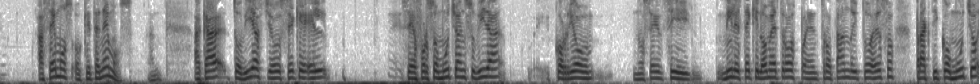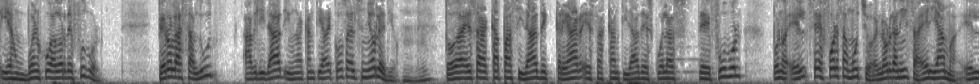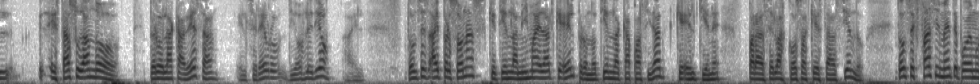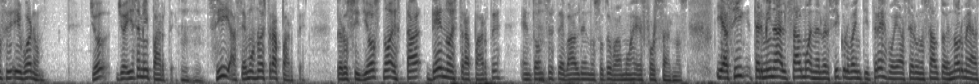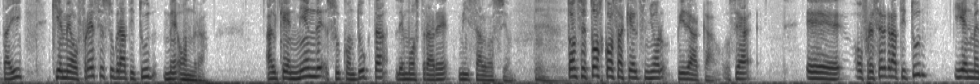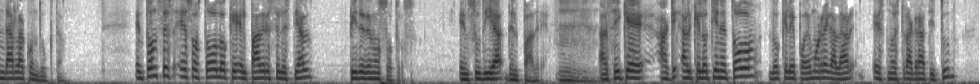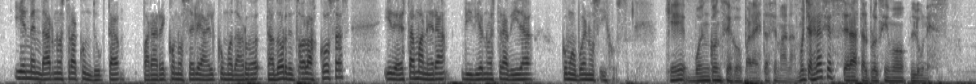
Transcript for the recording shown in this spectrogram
hacemos o que tenemos. Acá Tobías, yo sé que él se esforzó mucho en su vida, corrió, no sé si miles de kilómetros trotando y todo eso, practicó mucho y es un buen jugador de fútbol. Pero la salud habilidad y una cantidad de cosas el Señor le dio. Toda esa capacidad de crear esa cantidad de escuelas de fútbol, bueno, él se esfuerza mucho, él organiza, él llama, él está sudando, pero la cabeza, el cerebro, Dios le dio a él. Entonces hay personas que tienen la misma edad que él, pero no tienen la capacidad que él tiene para hacer las cosas que está haciendo. Entonces fácilmente podemos decir, bueno, yo, yo hice mi parte. Sí, hacemos nuestra parte. Pero si Dios no está de nuestra parte, entonces de balde nosotros vamos a esforzarnos. Y así termina el Salmo en el versículo 23. Voy a hacer un salto enorme hasta ahí. Quien me ofrece su gratitud me honra. Al que enmiende su conducta le mostraré mi salvación. Entonces, dos cosas que el Señor pide acá. O sea, eh, ofrecer gratitud y enmendar la conducta. Entonces eso es todo lo que el Padre Celestial pide de nosotros en su día del Padre. Mm. Así que al, que lo tiene todo, lo que le podemos regalar es nuestra gratitud y enmendar nuestra conducta para reconocerle a Él como dador de todas las cosas y de esta manera vivir nuestra vida como buenos hijos. Qué buen consejo para esta semana. Muchas gracias. Será hasta el próximo lunes.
